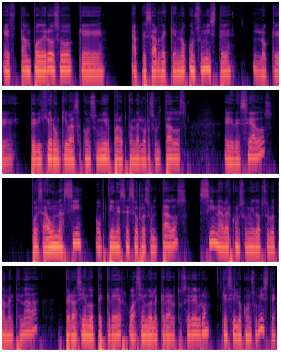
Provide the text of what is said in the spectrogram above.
es tan poderoso que a pesar de que no consumiste lo que te dijeron que ibas a consumir para obtener los resultados eh, deseados, pues aún así obtienes esos resultados sin haber consumido absolutamente nada, pero haciéndote creer o haciéndole creer a tu cerebro que sí lo consumiste.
